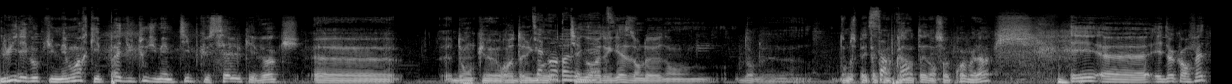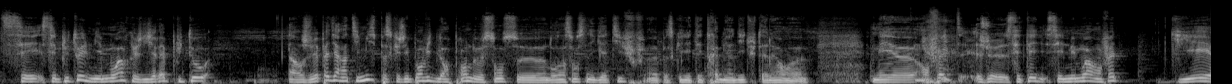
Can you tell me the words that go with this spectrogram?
lui il évoque une mémoire qui est pas du tout du même type que celle qu'évoque euh, donc Rodrigo, Thiago, Rodriguez dans le dans, dans le dans le spectacle qu'on présentait dans Sopro, voilà. et, euh, et donc en fait, c'est plutôt une mémoire que je dirais plutôt alors je vais pas dire intimiste parce que j'ai pas envie de le reprendre au sens euh, dans un sens négatif euh, parce qu'il était très bien dit tout à l'heure. mais en fait, c'était c'est une mémoire en fait qui est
